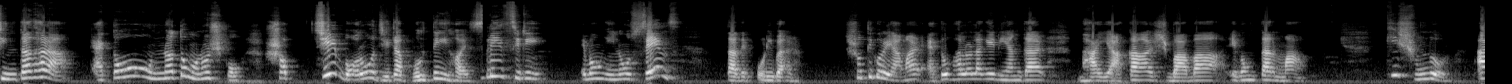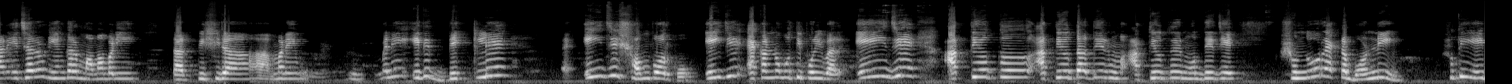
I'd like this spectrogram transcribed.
চিন্তাধারা, এত উন্নত মনস্ক, সবচেয়ে বড় যেটা বলতেই হয় সিটি এবং ইনোসেন্স তাদের পরিবার। সত্যি করে আমার এত ভালো লাগে রিয়াঙ্কার ভাই আকাশ, বাবা এবং তার মা। কি সুন্দর। আর এছাড়াও রিয়াঙ্কার মামাবাড়ি, তার পিসিরা মানে মানে এদের দেখলে এই যে সম্পর্ক, এই যে একান্নবর্তী পরিবার, এই যে আত্মীয়ত, আত্মীয়তাদের আত্মীয়তাদের মধ্যে যে সুন্দর একটা বন্ডিং সত্যি এই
